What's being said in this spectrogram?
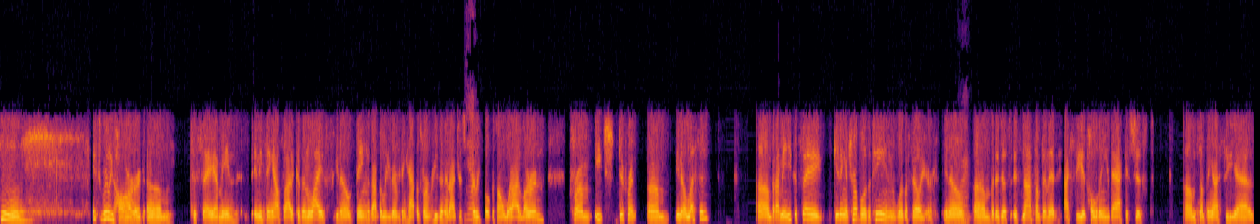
Hmm. It's really hard um, to say. I mean, anything outside it because in life, you know, things. I believe everything happens for a reason, and I just Yeah. really focus on what I learn from each different, um, you know, lesson. Um, but I mean, you could say getting in trouble as a teen was a failure, you know. Right. Um, but it just it's not something that I see as holding you back. It's just um, something I see as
